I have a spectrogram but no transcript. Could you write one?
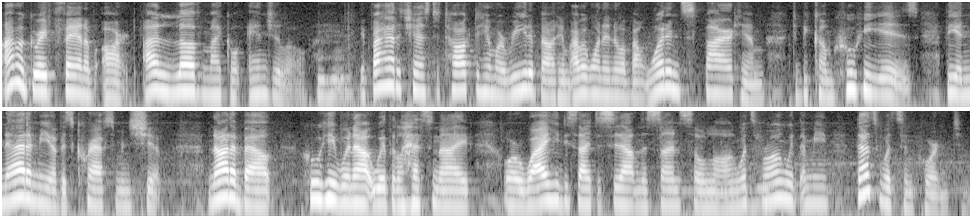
I'm a great fan of art. I love Michelangelo. Mm-hmm. If I had a chance to talk to him or read about him, I would want to know about what inspired him to become who he is, the anatomy of his craftsmanship, not about who he went out with last night or why he decided to sit out in the sun so long. What's mm-hmm. wrong with, I mean, that's what's important to me.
